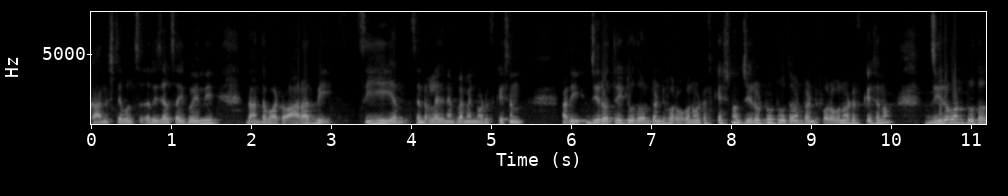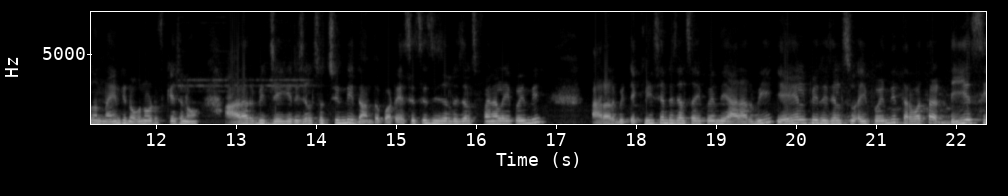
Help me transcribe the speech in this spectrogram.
constables results అయిపోయింది. దాంతోపాటు RRB CEN centralised employment notification అది zero three two thousand twenty four ఒక notification zero two two thousand twenty four ఒక notification zero one two thousand nineteen ఒక నోటిఫికేషను ఆర్ఆర్బి జేఈ రిజల్ట్స్ వచ్చింది. దాంతోపాటు ఎస్ఎస్సి రిజల్ట్స్ ఫైనల్ అయిపోయింది. ఆర్ఆర్బి టెక్నీషియన్ రిజల్ట్స్ అయిపోయింది. ఆర్ఆర్బి ఏఎల్పి రిజల్ట్స్ అయిపోయింది. తర్వాత డిఎస్సి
